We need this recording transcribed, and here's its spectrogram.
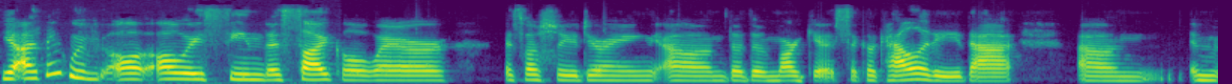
Yeah, I think we've always seen this cycle where especially during um, the, the market cyclicality that um, in,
